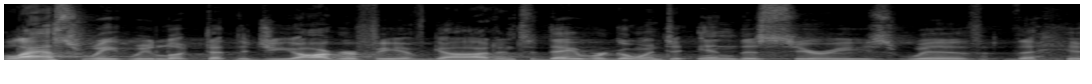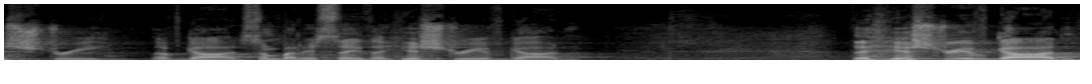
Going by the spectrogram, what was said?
Last week, we looked at the geography of God, and today we're going to end this series with the history of God. Somebody say, the history of God. The history of God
